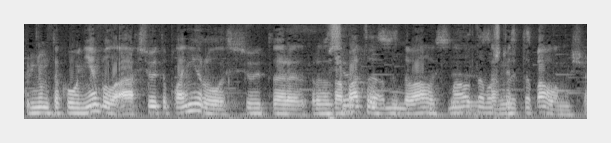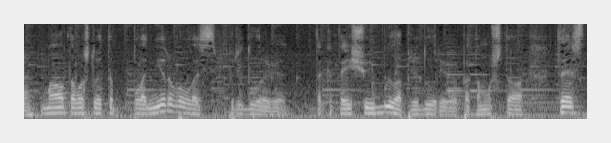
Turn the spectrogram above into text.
при нем такого не было, а все это планировалось, все это разрабатывалось, все это, создавалось мало того, что это, еще. Мало того, что это планировалось при Дурове, так это еще и было при Дурове, потому что тест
